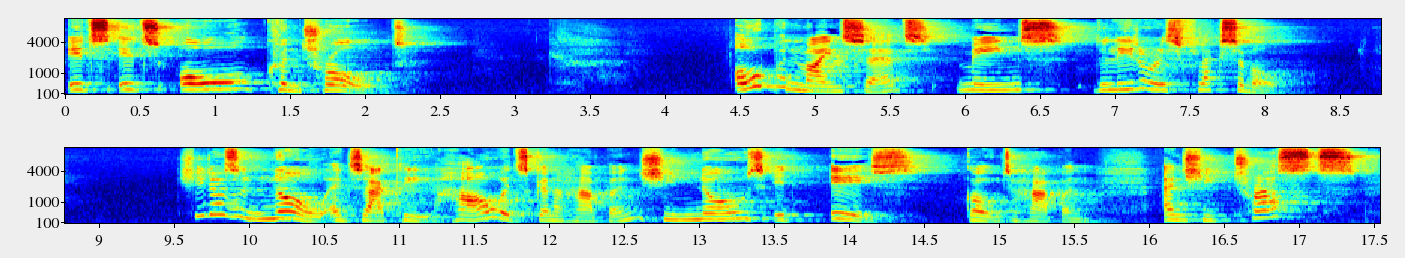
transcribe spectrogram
it's, it's all controlled. Open mindset means the leader is flexible. She doesn't know exactly how it's going to happen. She knows it is going to happen. And she trusts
